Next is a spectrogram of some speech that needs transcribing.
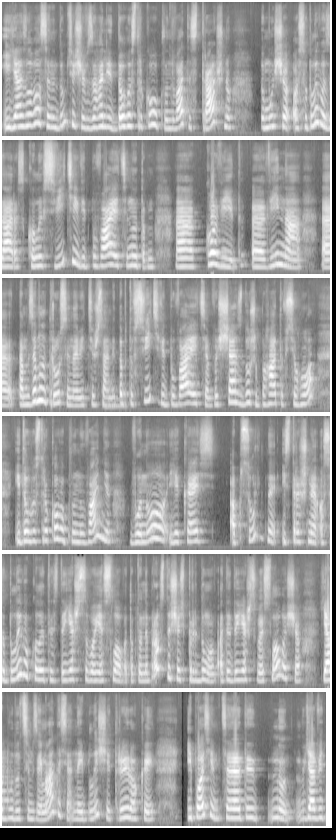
і я зловилася на думці, що взагалі довгостроково планувати страшно, тому що особливо зараз, коли в світі відбувається ну там е, ковід, е, війна, е, там землетруси, навіть ті ж самі. Тобто в світі відбувається весь час дуже багато всього, і довгострокове планування, воно якесь. Абсурдне і страшне, особливо, коли ти здаєш своє слово. Тобто не просто щось придумав, а ти даєш своє слово, що я буду цим займатися найближчі три роки. І потім це ти, ну я від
